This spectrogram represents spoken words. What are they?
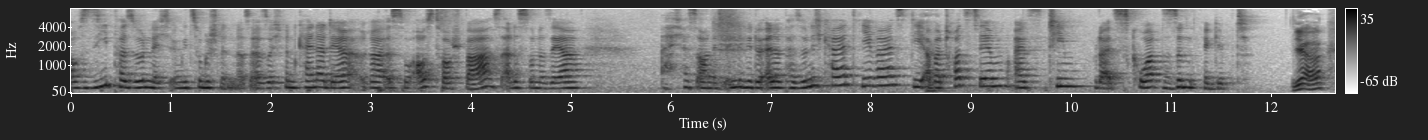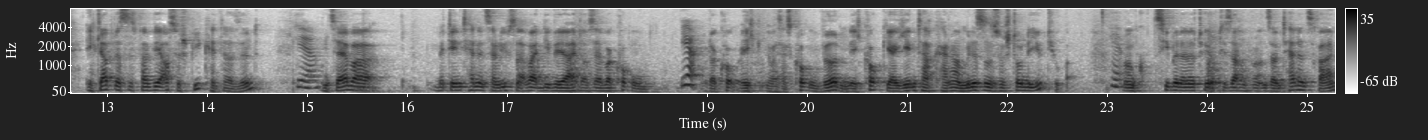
auf sie persönlich irgendwie zugeschnitten ist. Also ich finde, keiner derer ist so austauschbar. Ist alles so eine sehr, ich weiß auch nicht, individuelle Persönlichkeit jeweils, die aber trotzdem als Team oder als Squad Sinn ergibt. Ja, ich glaube, das ist, weil wir auch so Spielkinder sind. Ja. Und selber mit den Tendenzen am liebsten arbeiten, die wir halt auch selber gucken. Ja. Oder gucken, ich, was heißt gucken würden. Ich gucke ja jeden Tag, keine Ahnung, mindestens eine Stunde YouTuber. Ja. Und ziehe mir dann natürlich auch die Sachen von unseren Talents rein.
